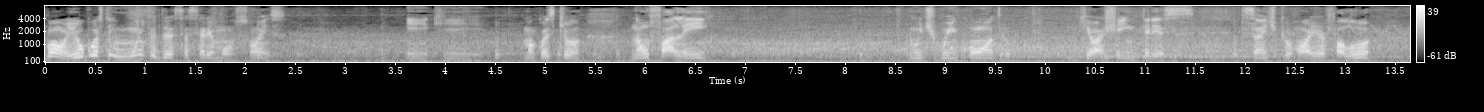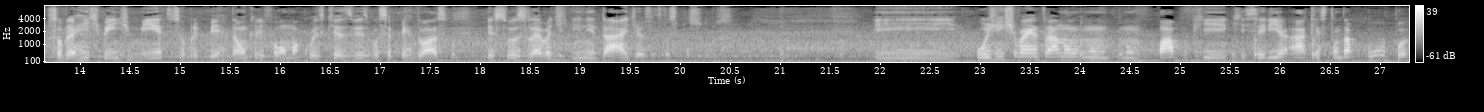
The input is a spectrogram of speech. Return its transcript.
Bom, eu gostei muito dessa série Emoções e que uma coisa que eu não falei no último encontro, que eu achei interessante que o Roger falou sobre arrependimento sobre perdão, que ele falou uma coisa que às vezes você perdoar as pessoas leva dignidade às outras pessoas. E hoje a gente vai entrar num, num, num papo que, que seria a questão da culpa,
